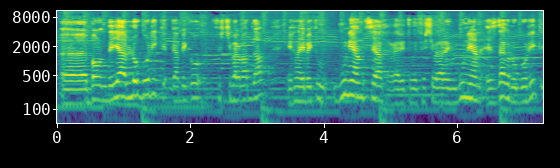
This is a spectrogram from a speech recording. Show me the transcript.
Uh, bon, deia, logorik gabeko festival bat da, egan nahi baitu gunean zehar, gabeko festivalaren gunean ez da logorik,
